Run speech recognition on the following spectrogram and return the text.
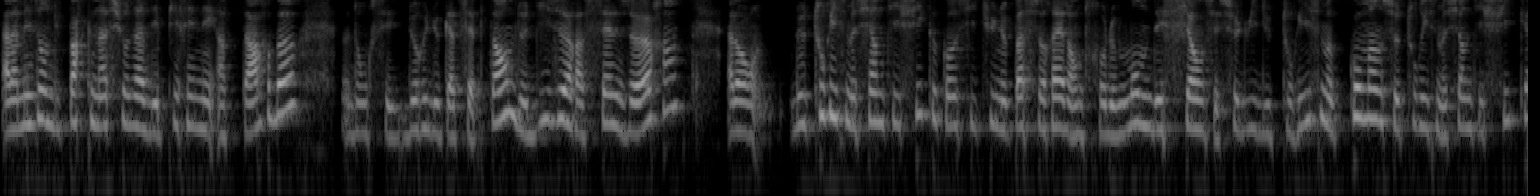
à la maison du Parc national des Pyrénées à Tarbes. Euh, donc c'est de rue du 4 septembre de 10h à 16h. Alors le tourisme scientifique constitue une passerelle entre le monde des sciences et celui du tourisme. Comment ce tourisme scientifique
